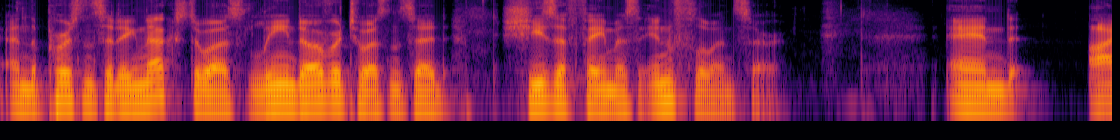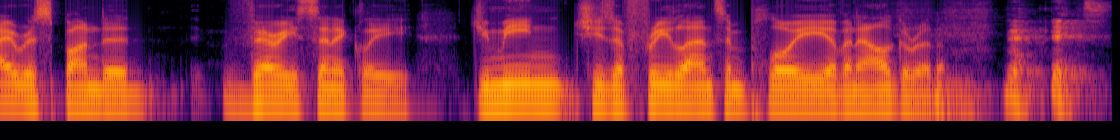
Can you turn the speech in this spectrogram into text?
And the person sitting next to us leaned over to us and said, She's a famous influencer. And I responded very cynically, Do you mean she's a freelance employee of an algorithm? yes.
